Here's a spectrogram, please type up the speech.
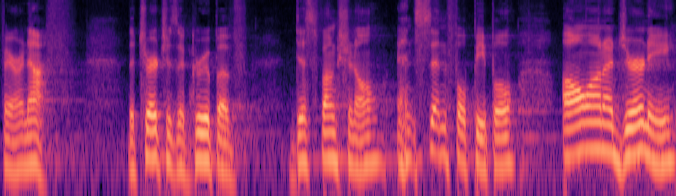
Fair enough. The church is a group of dysfunctional and sinful people all on a journey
